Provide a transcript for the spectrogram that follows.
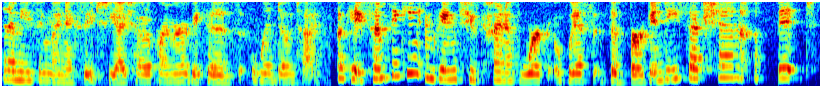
And I'm using my NYX HD eyeshadow primer because when don't I? Okay, so I'm thinking I'm going to kind of work with the burgundy section a bit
